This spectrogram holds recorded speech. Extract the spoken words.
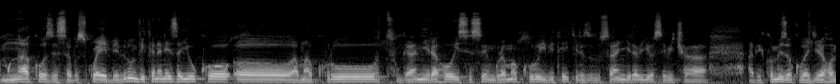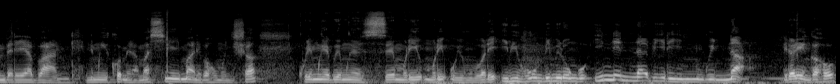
Mwakoze subscribe. Birumvikana neza yuko uh, amakuru tuganiraho isesenguramakuru ibitekerezo dusangira byose bica bikomeza kubageraho mbere y'abandi. Nimwikomera amashyi imana ibaha umugisha kuri mwebwe mwese muri, muri uyu mubare ibihumbi mirongo ine na birindwi na birarengaho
